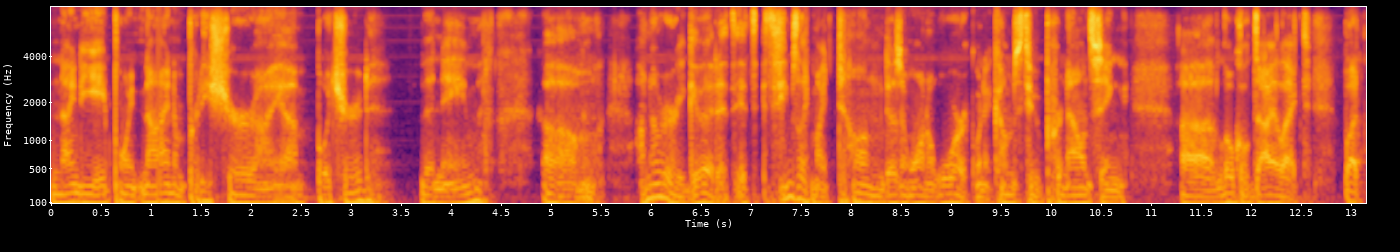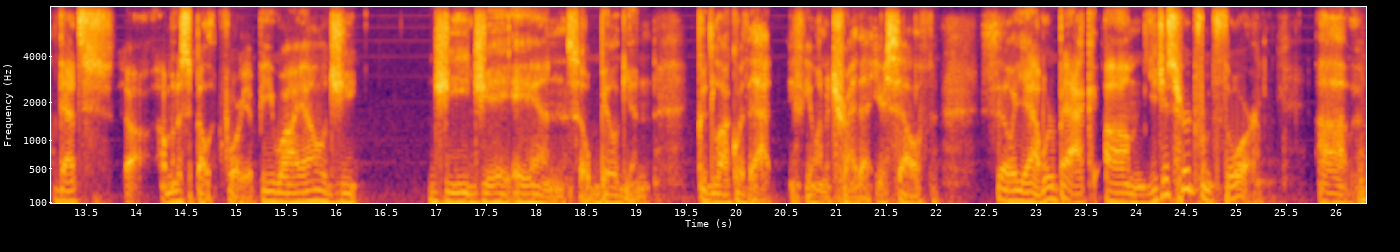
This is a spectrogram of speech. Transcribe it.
98.9. I'm pretty sure I uh, butchered the name. Um, I'm not very good. It, it, it, seems like my tongue doesn't want to work when it comes to pronouncing uh, local dialect. But that's, uh, I'm going to spell it for you B Y L G G J A N. So Billion. Good luck with that if you want to try that yourself. So yeah, we're back. Um, you just heard from Thor. Uh,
